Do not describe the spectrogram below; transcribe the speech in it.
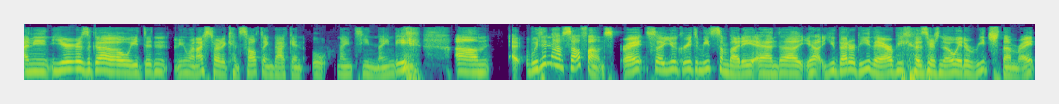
I mean, years ago we didn't. I mean, when I started consulting back in oh, 1990, um, we didn't have cell phones, right? So you agreed to meet somebody, and uh, yeah, you better be there because there's no way to reach them, right?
